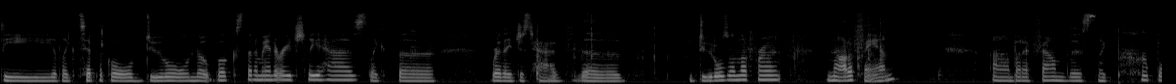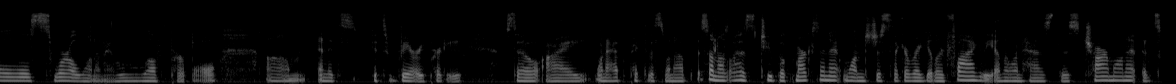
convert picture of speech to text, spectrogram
the like typical doodle notebooks that Amanda Rach Lee has, like the where they just have the doodles on the front. Not a fan. Um, but I found this like purple swirl one, and I love purple, um, and it's it's very pretty. So I when I had picked this one up, this one also has two bookmarks in it. One's just like a regular flag. The other one has this charm on it that's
